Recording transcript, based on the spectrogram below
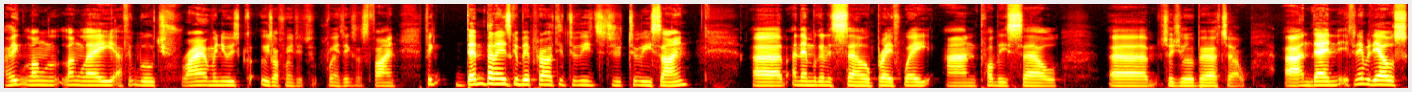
I think Long Lenglet, I think we'll try and renew his, his offer 26, that's fine. I think Dembele is going to be a priority to, re, to, to re-sign. Uh, and then we're going to sell Braithwaite and probably sell um, Sergio Roberto. And then if anybody else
